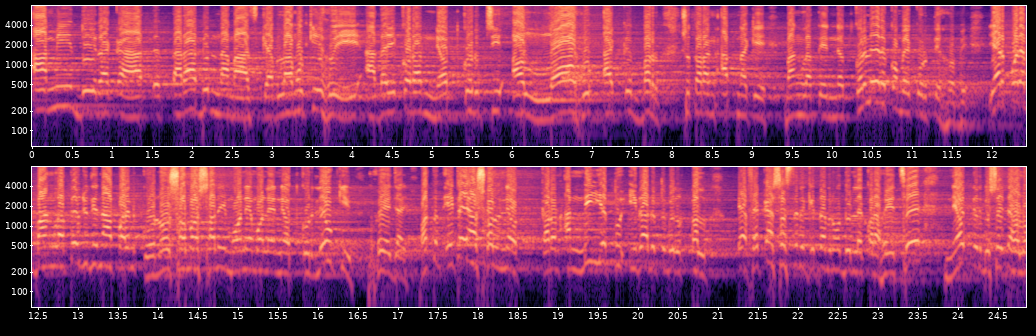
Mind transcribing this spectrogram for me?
আমি দুই রাকাত তারাবির নামাজ কেবলামুখী হয়ে আদায় করার নিয়ত করছি। আল্লাহু আকবার। সুতরাং আপনাকে বাংলাতে নিয়ত করলে এরকম করতে হবে। এরপরে বাংলাতেও যদি না পারেন, কোনো সমস্যা নেই। মনে মনে নিয়ত করলেও কি হয়ে যায়? অর্থাৎ এটাই আসল নিয়ত। কারণ আর নিয়তু ইরাদতু বিল কলব ফেকা শাস্ত্রের কিতাবের মধ্যে উল্লেখ করা হয়েছে, নিয়তের বিষয়টা হলো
